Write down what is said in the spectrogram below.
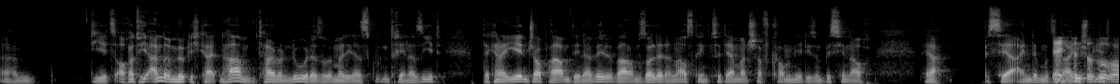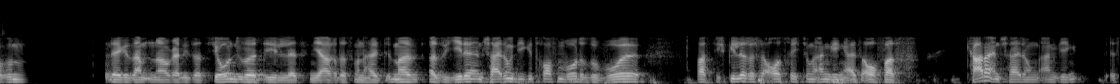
Ähm, die jetzt auch natürlich andere Möglichkeiten haben. Tyron Lue oder so, wenn man den als guten Trainer sieht, der kann ja jeden Job haben, den er will. Warum soll er dann ausgerechnet zu der Mannschaft kommen, hier, die so ein bisschen auch, ja, bisher eindimensional ja, ich so ein, in der gesamten Organisation über die letzten Jahre, dass man halt immer, also jede Entscheidung, die getroffen wurde, sowohl was die spielerische Ausrichtung anging, als auch was Kaderentscheidungen anging, es,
